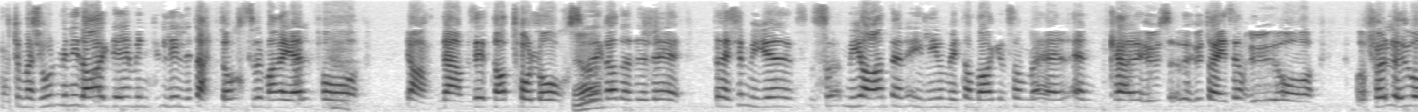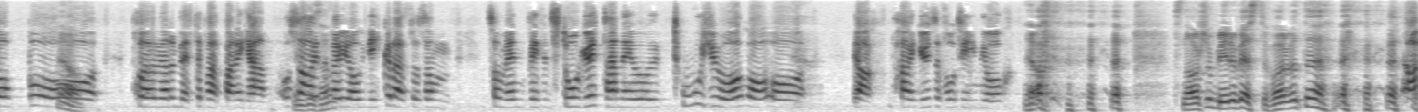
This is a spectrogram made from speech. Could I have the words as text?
Motivasjonen min i dag det er min lille datter er Mariell på ja, nærmest seg snart tolv år. Så Ja. det er klart at det, det, det er ikke mye, så, mye annet i livet mitt om dagen som enn hva hun, dreier seg om hun og, og følger hun opp og, Ja. og prøver å være den beste pappaen jeg kan. Og så har jeg selvfølgelig òg Nicolas som, som er blitt en stor gutt. Han er jo 22 år og, og ja, herregud så fort tiden går. Ja. Snart så blir du bestefar, vet du. Ja,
